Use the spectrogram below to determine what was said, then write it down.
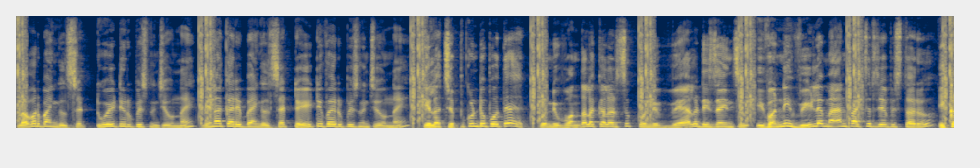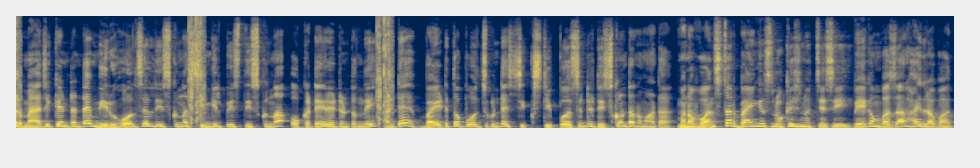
Flower bangles set two eighty rupees నుంచి ఉన్నాయి. Meenakari bangles set eighty five rupees నుంచి ఉన్నాయి. ఇలా చెప్పుకుంటూ పోతే కొన్ని వందల కలర్స్ కొన్ని వేల డిజైన్స్. ఇవన్నీ వీళ్ళే మ్యానుఫాక్చర్ చేపిస్తారు. ఇక్కడ మ్యాజిక్ ఏంటంటే మీరు హోల్సేల్ తీసుకున్న సింగిల్ పీస్ తీసుకున్న ఒకటే రేట్ ఉంటుంది. అంటే బయటతో పోల్చుకుంటే సిక్స్టీ పర్సెంట్ డిస్కౌంట్ అనమాట మన వన్ స్టార్ బ్యాంగిల్స్ లొకేషన్ వచ్చేసి Begum Bazar Hyderabad.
